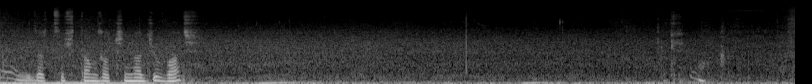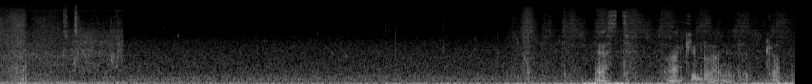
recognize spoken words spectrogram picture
No, widać coś tam zaczyna dziubać. Taki, o. Jest. Takie branie delikatne.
